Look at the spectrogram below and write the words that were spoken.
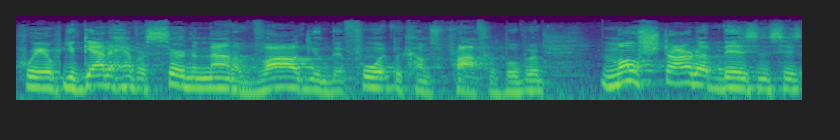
where you've got to have a certain amount of volume before it becomes profitable. But most startup businesses,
